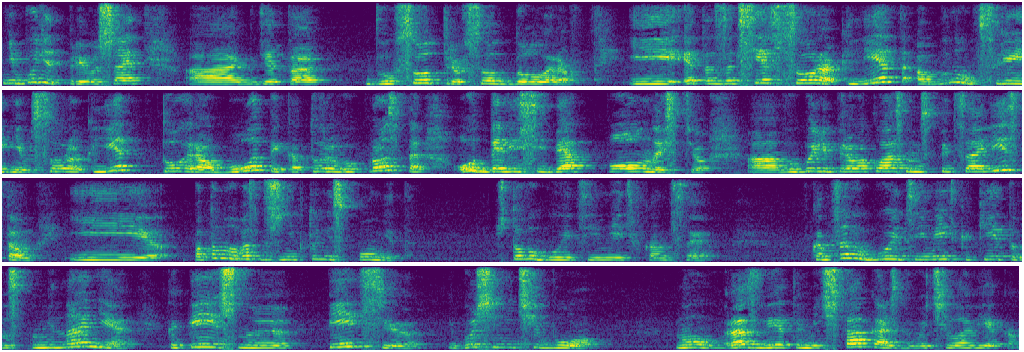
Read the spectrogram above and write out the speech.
не будет превышать а, где-то 200-300 долларов. И это за все 40 лет, а, ну, в среднем 40 лет той работы, которую вы просто отдали себя полностью. А, вы были первоклассным специалистом, и потом о вас даже никто не вспомнит. Что вы будете иметь в конце? В конце вы будете иметь какие-то воспоминания, копеечную пенсию и больше ничего. Ну, разве это мечта каждого человека?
